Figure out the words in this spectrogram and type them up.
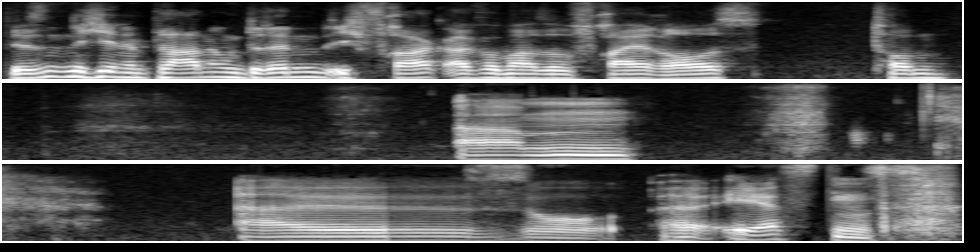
wir sind nicht in den Planungen drin. Ich frage einfach mal so frei raus. Tom? Ähm, also, äh, erstens,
